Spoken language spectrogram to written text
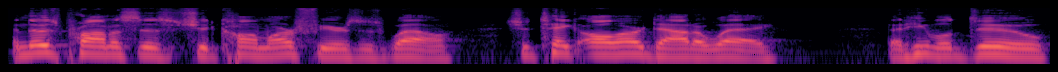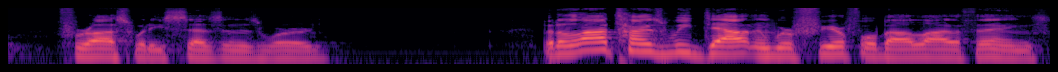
and those promises should calm our fears as well, should take all our doubt away that He will do for us what He says in His Word. But a lot of times we doubt and we're fearful about a lot of things.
